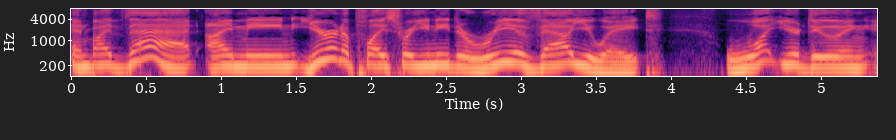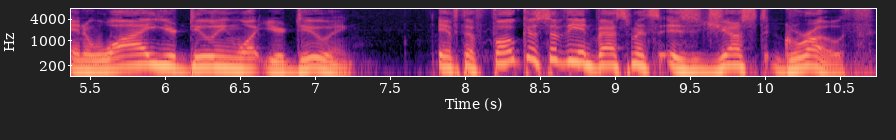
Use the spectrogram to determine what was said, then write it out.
And by that, I mean you're in a place where you need to reevaluate what you're doing and why you're doing what you're doing if the focus of the investments is just growth,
